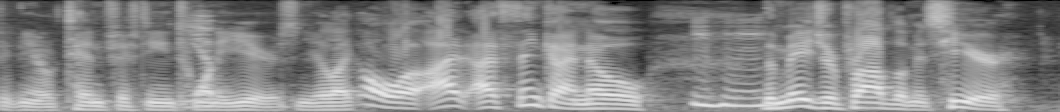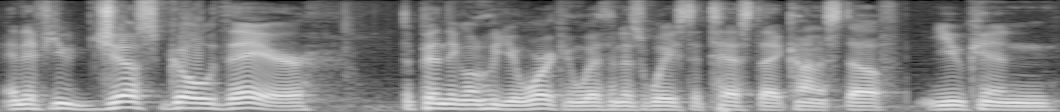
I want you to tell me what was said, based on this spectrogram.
you know 10, 15, 20 Yep. years, and you're like, oh, well, I, I think I know Mm-hmm. the major problem is here, and if you just go there, depending on who you're working with, and there's ways to test that kind of stuff, you can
